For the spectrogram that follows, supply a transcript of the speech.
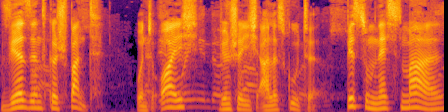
？Wir sind gespannt. Und euch wünsche ich alles Gute. Bis zum nächsten Mal.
